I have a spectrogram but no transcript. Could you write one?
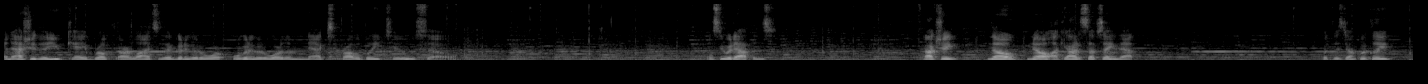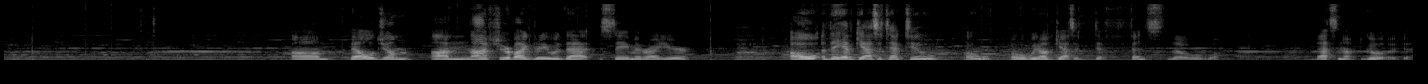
And actually, the UK broke our line, so they're going to go to war. We're going to go to war with them next, probably too. So we'll see what happens. Actually, no, no, I gotta stop saying that. Put this down quickly. Um, Belgium. I'm not sure if I agree with that statement right here. Oh, they have gas attack too. Oh, oh, we don't have gas defense though. That's not good.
